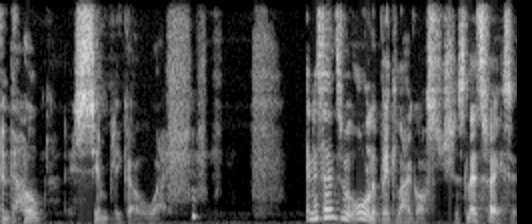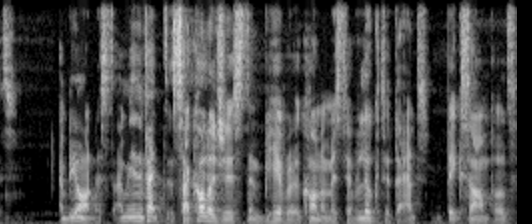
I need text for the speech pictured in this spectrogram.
in the hope they simply go away. in a sense, we're all a bit like ostriches, let's face it and be honest. I mean, in fact, psychologists and behavioral economists have looked at that, big samples,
